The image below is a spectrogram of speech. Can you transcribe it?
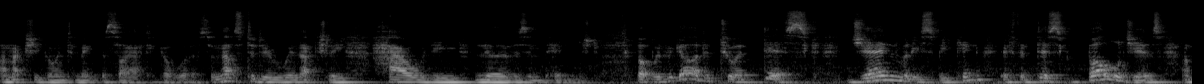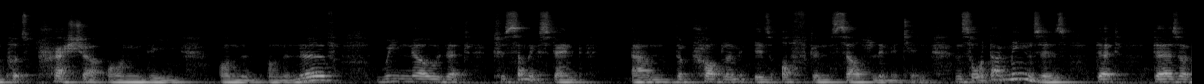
I'm actually going to make the sciatica worse. And that's to do with actually how the nerve is impinged. But with regard to a disc, generally speaking, if the disc bulges and puts pressure on the, on the, on the nerve, we know that to some extent um, the problem is often self-limiting. And so what that means is that there's a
